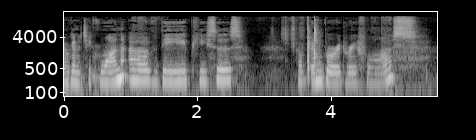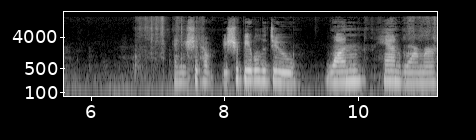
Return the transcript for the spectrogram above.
Now we're going to take one of the pieces of embroidery floss and you should have you should be able to do one hand warmer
